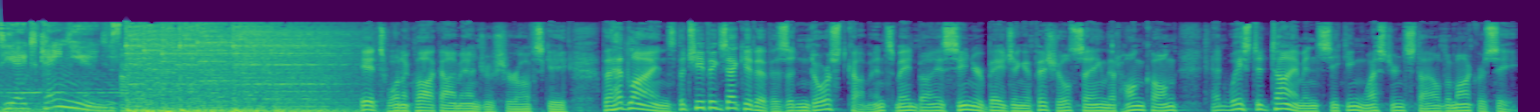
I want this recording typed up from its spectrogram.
RTHK News. It's one o'clock. I'm Andrew Shirovsky. The headlines The chief executive has endorsed comments made by a senior Beijing official saying that Hong Kong had wasted time in seeking Western style democracy.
